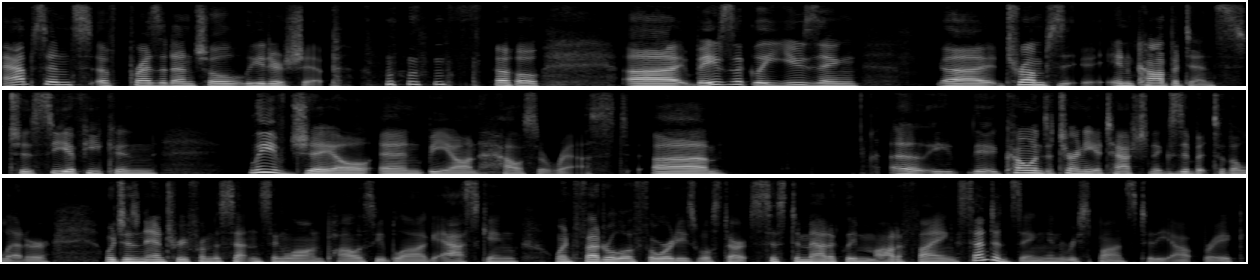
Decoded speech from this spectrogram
absence of presidential leadership. so uh, basically using uh, Trump's incompetence to see if he can leave jail and be on house arrest. Um, uh, Cohen's attorney attached an exhibit to the letter, which is an entry from the Sentencing Law and Policy blog asking when federal authorities will start systematically modifying sentencing in response to the outbreak.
